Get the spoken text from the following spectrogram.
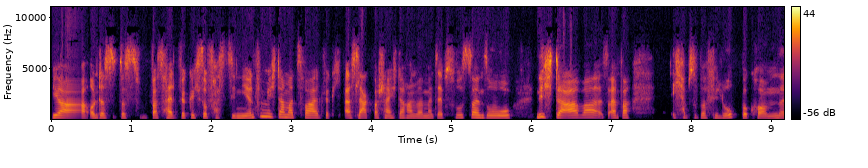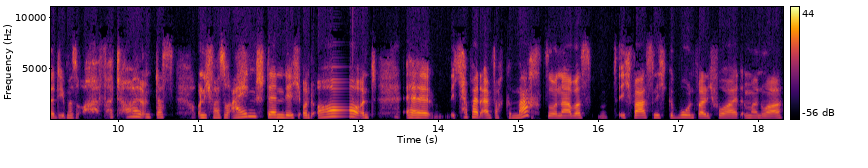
ja, und das, das, was halt wirklich so faszinierend für mich damals war, halt wirklich, es lag wahrscheinlich daran, weil mein Selbstbewusstsein so nicht da war, ist einfach, ich habe super viel Lob bekommen, ne? die immer so, oh, voll toll und das und ich war so eigenständig und oh und äh, ich habe halt einfach gemacht so, ne? aber es, ich war es nicht gewohnt, weil ich vorher halt immer nur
